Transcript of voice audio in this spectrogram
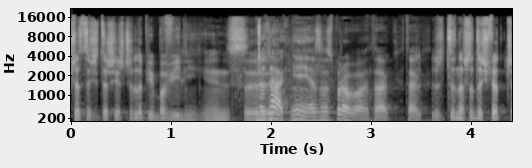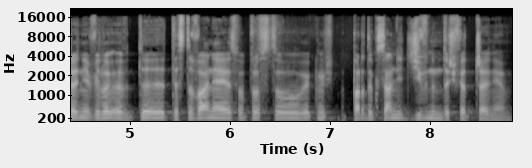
przez to się też jeszcze lepiej bawili, więc... No tak, nie, jasna sprawa, tak, tak. Że to nasze doświadczenie wielo, te, testowania jest po prostu jakimś paradoksalnie dziwnym doświadczeniem.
